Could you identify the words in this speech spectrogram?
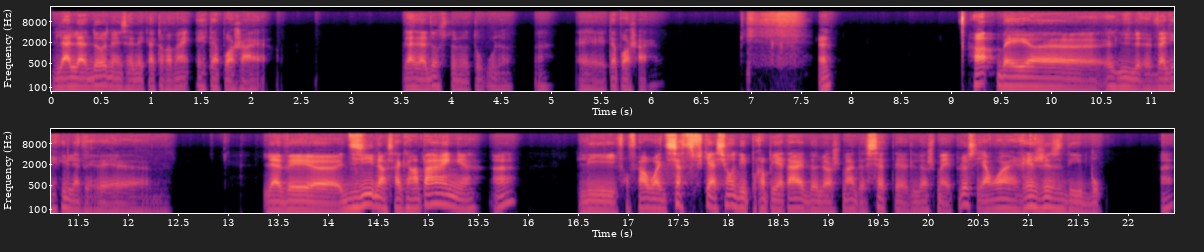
Lada dans les années 80 était pas chère. La Lada, c'est une auto, là. Hein. Elle était pas chère. Hein? Ah, ben, euh, Valérie l'avait, euh, l'avait euh, dit dans sa campagne. Hein? il va falloir avoir une certification des propriétaires de logements de 7 euh, logements et plus et avoir un registre des baux. Hein?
